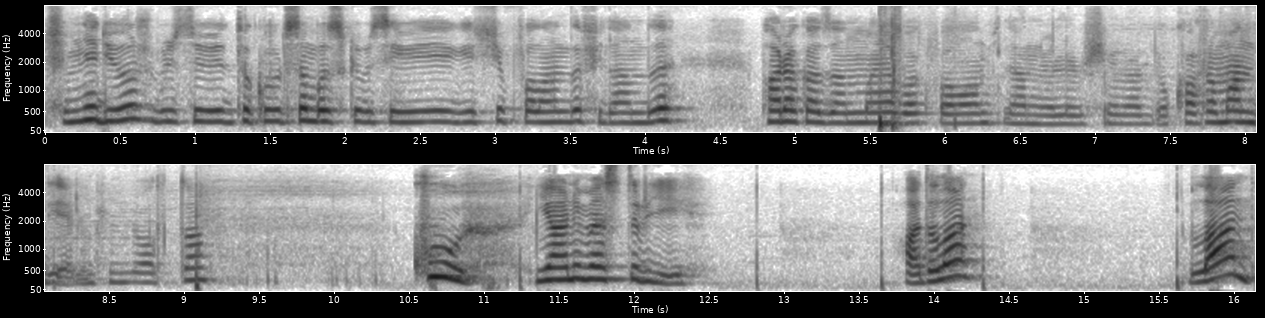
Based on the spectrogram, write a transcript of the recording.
Şimdi ne diyor? Bir seviyede takılırsan başka bir seviyeye geçip falan da filan da para kazanmaya bak falan filan öyle bir şeyler diyor. Kahraman diyelim şimdi alttan. Cool. Yani Master Yi. Hadi lan. Lan.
